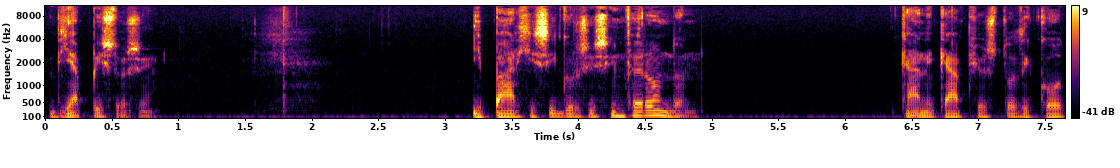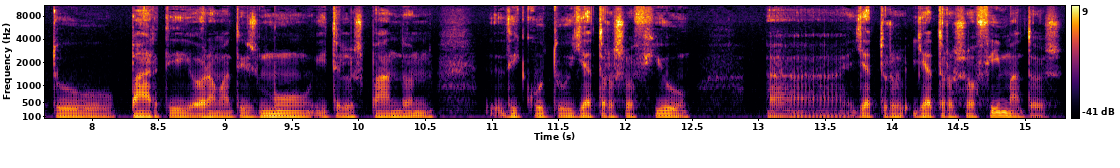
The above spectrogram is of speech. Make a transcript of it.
διαπίστωση. Υπάρχει σύγκρουση συμφερόντων. Κάνει κάποιος το δικό του πάρτι οραματισμού ή τέλος πάντων δικού του γιατροσοφιού, γιατρο, γιατροσοφήματος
